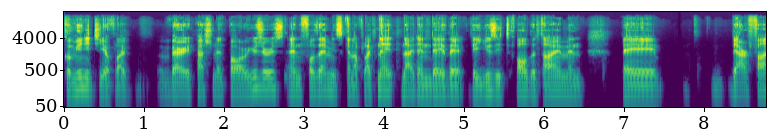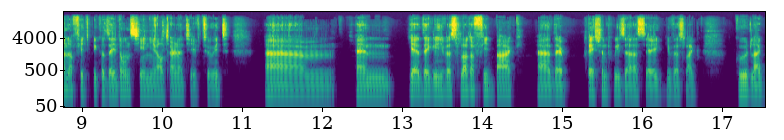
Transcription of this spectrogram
community of like very passionate power users, and for them it's kind of like night night and day. They they use it all the time, and they they are fan of it because they don't see any alternative to it. Um, and yeah, they give us a lot of feedback. Uh, they're patient with us. They give us like good like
